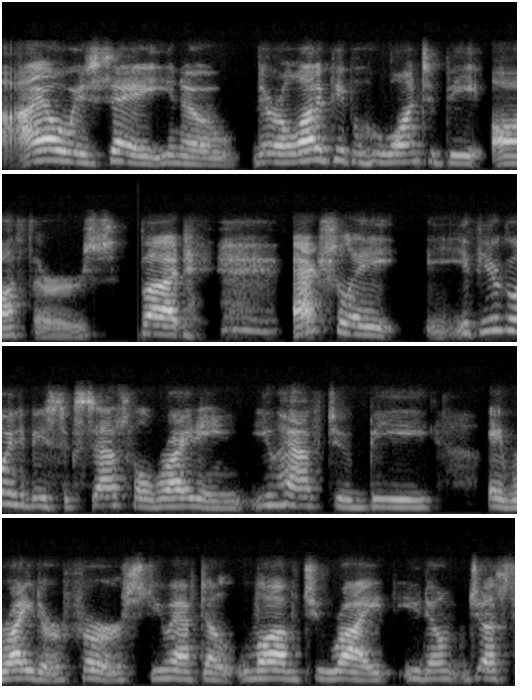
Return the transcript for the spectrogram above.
i always say you know there are a lot of people who want to be authors but actually if you're going to be successful writing you have to be a writer first. You have to love to write. You don't just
